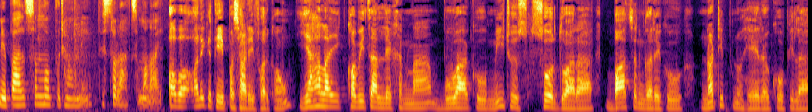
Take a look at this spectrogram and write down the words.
नेपालसम्म पुर्याउने त्यस्तो लाग्छ मलाई। अब अलिकति पछाडि फर्कौँ यहाँलाई कविता लेखनमा बुवाको मिठो स्वरद्वारा वाचन गरेको नटिप्नु हेर कोपिला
